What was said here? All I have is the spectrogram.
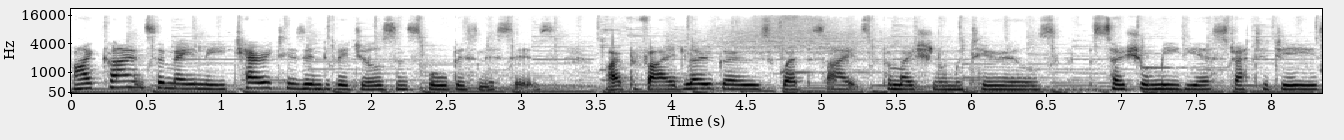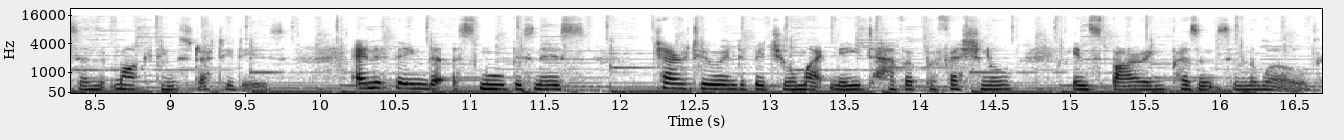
My clients are mainly charities, individuals and small businesses. I provide logos, websites, promotional materials, social media strategies and marketing strategies. Anything that a small business, charity or individual might need to have a professional, inspiring presence in the world.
